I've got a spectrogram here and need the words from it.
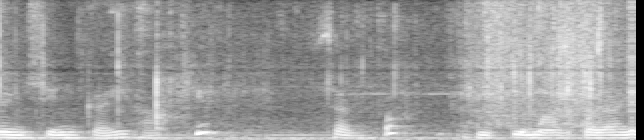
ಮೆಣಸಿನ್ಕಾಯಿ ಹಾಕಿ ಸ್ವಲ್ಪ ಬಿಸಿ ಮಾಡ್ಕೊಳ್ಳೋಣ.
